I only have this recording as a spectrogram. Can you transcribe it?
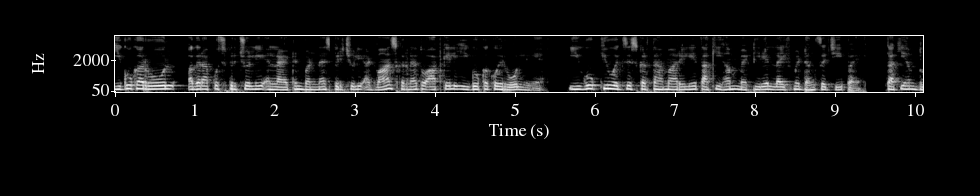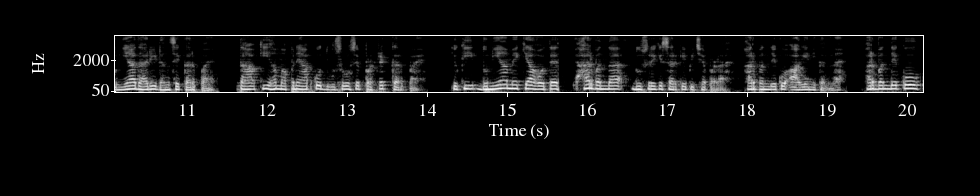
ईगो का रोल अगर आपको स्पिरिचुअली एनलाइटन बनना है स्पिरिचुअली एडवांस करना है तो आपके लिए ईगो का कोई रोल नहीं है। ईगो क्यों एग्जिस्ट करता है हमारे लिए? ताकि हम मटेरियल लाइफ में ढंग से जी पाए ताकि हम दुनियादारी ढंग से कर पाए ताकि हम अपने आप को दूसरों से प्रोटेक्ट कर पाए। क्योंकि दुनिया में क्या होता है, हर बंदा दूसरे के सर के पीछे पड़ा है। हर बंदे को आगे निकलना है। हर बंदे को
